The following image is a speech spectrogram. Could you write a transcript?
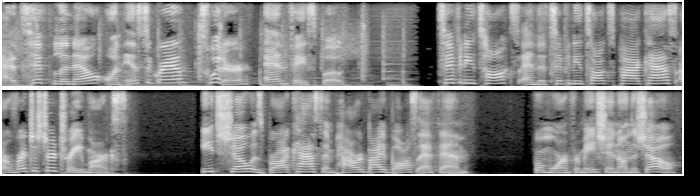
at Tiff Linnell on Instagram, Twitter, and Facebook. Tiffany Talks and the Tiffany Talks podcast are registered trademarks. Each show is broadcast and powered by Boss FM. For more information on the show,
